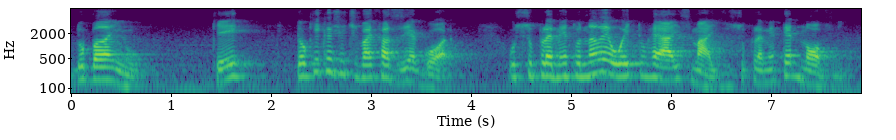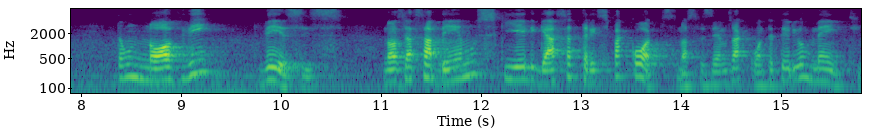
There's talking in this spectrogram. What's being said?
do banho, ok? Então o que, que a gente vai fazer agora? O suplemento não é R$ reais mais, o suplemento é 9. Então 9 vezes. Nós já sabemos que ele gasta três pacotes, nós fizemos a conta anteriormente.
